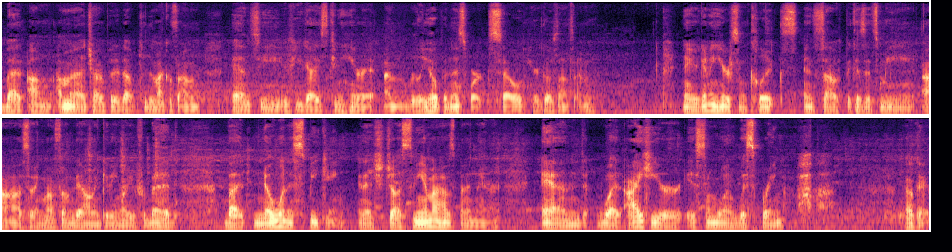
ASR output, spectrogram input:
But um, I'm going to try to put it up to the microphone and see if you guys can hear it. I'm really hoping this works, so here goes nothing. Now you're going to hear some clicks and stuff because it's me uh, setting my phone down and getting ready for bed. But no one is speaking and it's just me and my husband in there. And what I hear is someone whispering, Mama. Okay.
